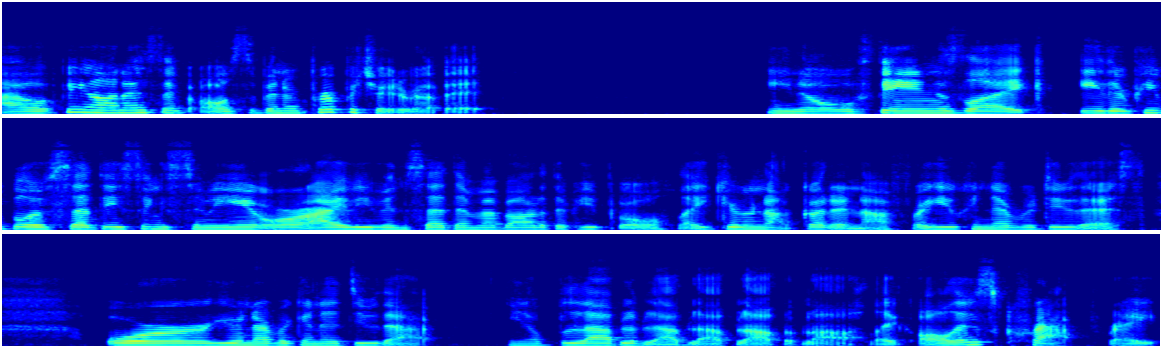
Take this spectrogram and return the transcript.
I will be honest, I've also been a perpetrator of it. You know, things like either people have said these things to me or I've even said them about other people, like, you're not good enough, or you can never do this, or you're never going to do that. You know, blah, blah, blah, blah, blah, blah, blah. Like all this crap, right?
